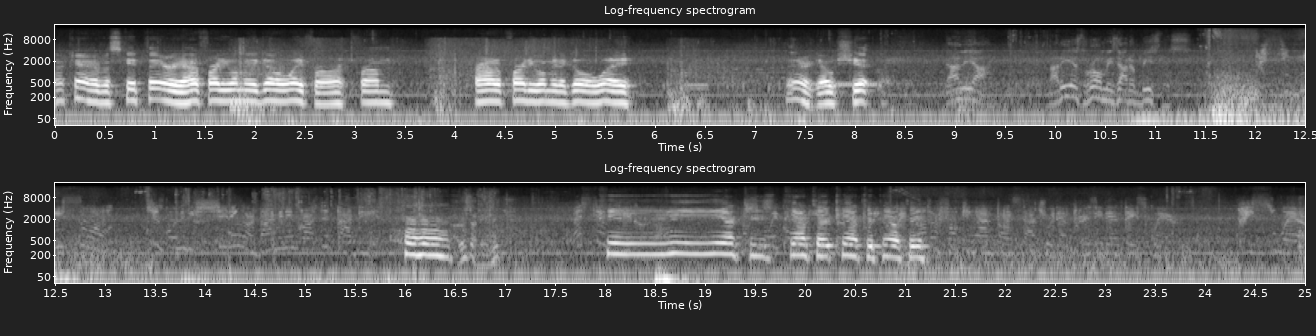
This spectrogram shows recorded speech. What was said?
Okay, I've escaped the area. How far do you want me to go away for, from? Or how far do you want me to go away? There we go, shit. Talia, Maria's room is out of business. Así mismo. She's going to be shitting her diamond encrusted panties. There's an image. Pianti, pianti, pianti, pianti. Another fucking Anton statue in El Presidente Square. I swear,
